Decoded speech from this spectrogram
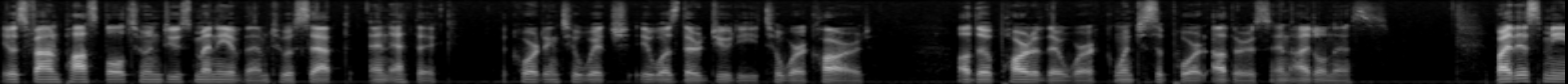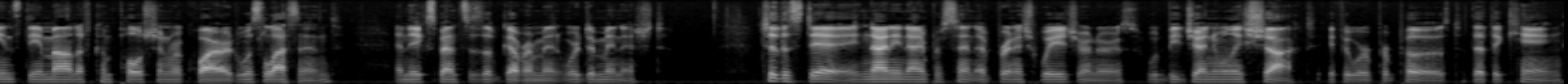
it was found possible to induce many of them to accept an ethic according to which it was their duty to work hard, although part of their work went to support others in idleness. By this means, the amount of compulsion required was lessened, and the expenses of government were diminished. To this day, 99% of British wage earners would be genuinely shocked if it were proposed that the king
